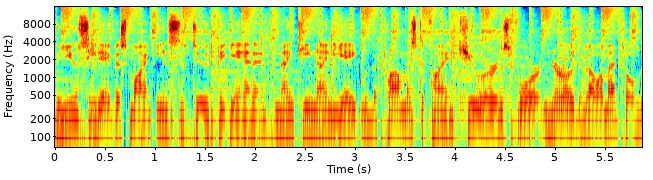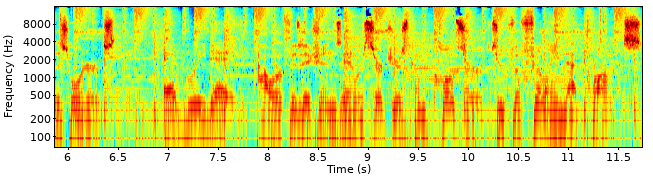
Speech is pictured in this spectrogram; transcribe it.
The UC Davis Mind Institute began in 1998 with a promise to find cures for neurodevelopmental disorders. Every day, our physicians and researchers come closer to fulfilling that promise.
